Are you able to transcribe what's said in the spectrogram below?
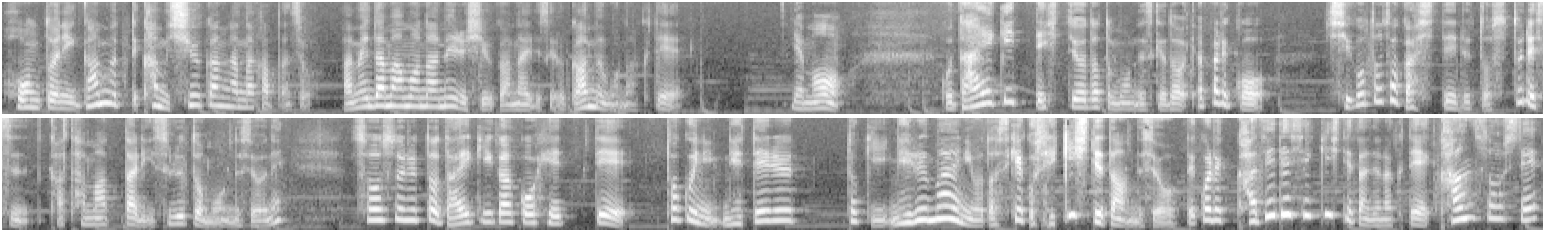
本当にガムって噛む習慣がなかったんですよ。飴玉も舐める習慣ないですけどガムもなくて。でもこう唾液って必要だと思うんですけどやっぱりこう仕事とかしてるとストレスが溜まったりすると思うんですよね。そうすると唾液がこう減って特に寝てる時寝る前に私結構咳してたんですよ。でこれ風邪で咳してたんじゃなくて乾燥して。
